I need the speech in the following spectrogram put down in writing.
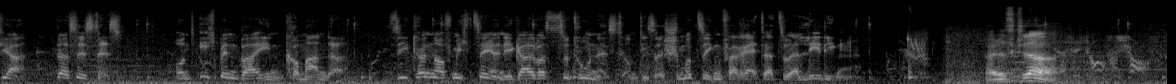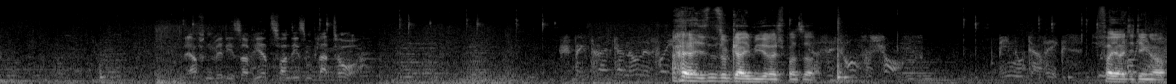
Tja, das ist es. Und ich bin bei Ihnen, Commander. Sie können auf mich zählen, egal was zu tun ist, um diese schmutzigen Verräter zu erledigen. Alles klar. Werfen wir die Sowjets von diesem Plateau. Alter, die sind so geil, Mirage-Panzer. Bin unterwegs. Feiert die Dinger.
